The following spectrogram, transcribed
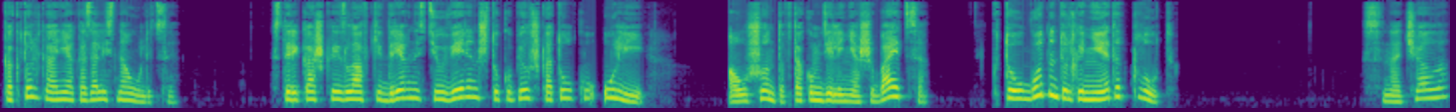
как только они оказались на улице. Старикашка из лавки древности уверен, что купил шкатулку Ули, а уж он-то в таком деле не ошибается. Кто угодно, только не этот плут. Сначала,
